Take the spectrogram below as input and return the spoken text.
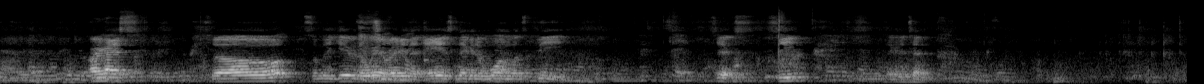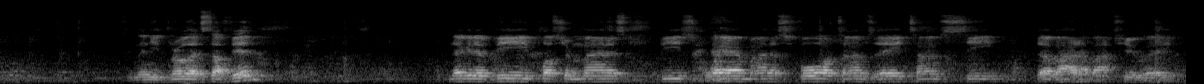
Uh, All right, guys. So somebody gave it away already that A is negative 1. What's B? 6. C? Negative 10. So then you throw that stuff in. Negative B plus or minus B squared minus 4 times A times C divided by 2A.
